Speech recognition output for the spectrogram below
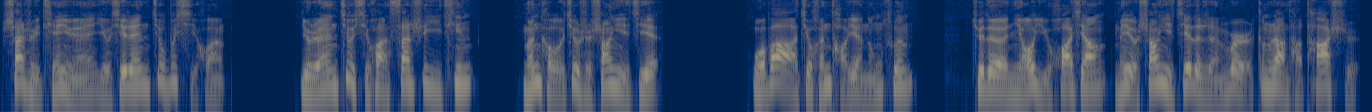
山水田园，有些人就不喜欢，有人就喜欢三室一厅，门口就是商业街。我爸就很讨厌农村，觉得鸟语花香没有商业街的人味儿更让他踏实。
